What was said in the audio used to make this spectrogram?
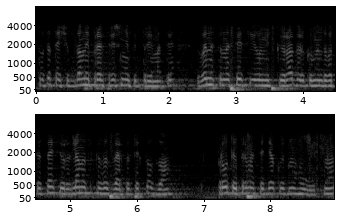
Хто за те, щоб даний проект рішення підтримати, винести на сесію міської ради, рекомендувати сесію, розглянути та затвердити? Хто за? Проти утримався, дякую одноголосно.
